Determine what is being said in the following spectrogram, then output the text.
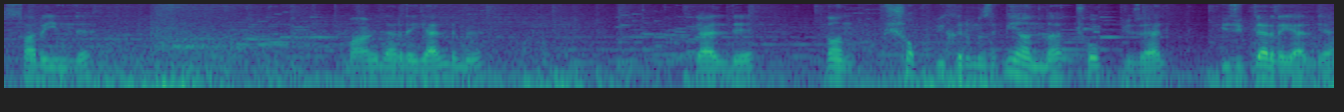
Sarı indi. Maviler de geldi mi? Geldi. Lan şok bir kırmızı bir anda çok güzel. Yüzükler de geldi ya.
